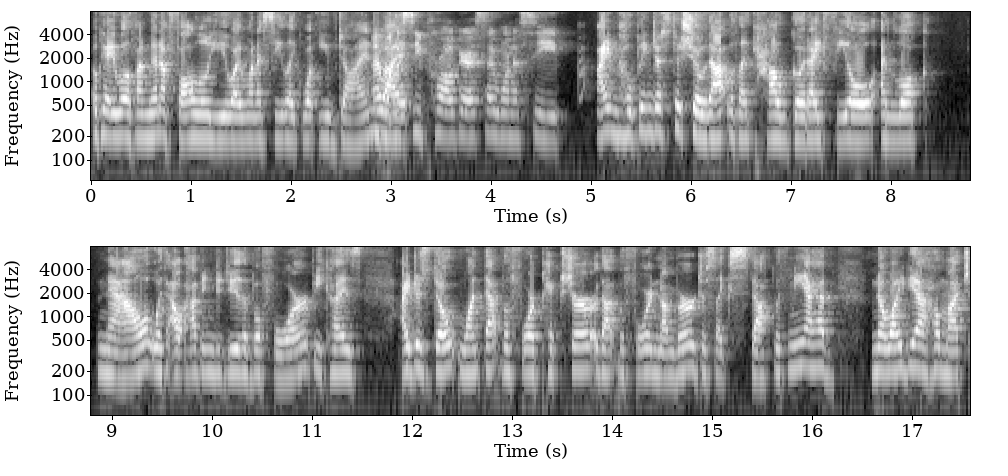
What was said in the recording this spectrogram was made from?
okay, well, if I'm gonna follow you, I want to see like what you've done. I want to see progress. I want to see I'm hoping just to show that with like how good I feel and look now without having to do the before because I just don't want that before picture or that before number just like stuck with me. I have no idea how much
